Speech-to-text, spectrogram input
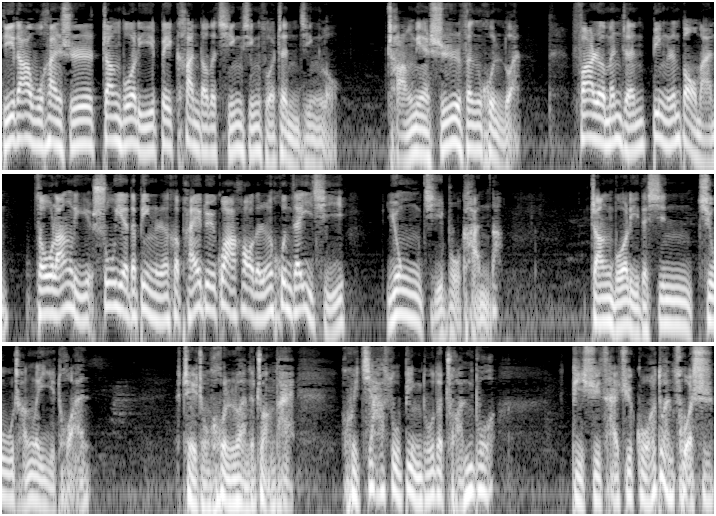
抵达武汉时，张伯礼被看到的情形所震惊了，场面十分混乱，发热门诊病人爆满，走廊里输液的病人和排队挂号的人混在一起，拥挤不堪呐。张伯礼的心揪成了一团。这种混乱的状态会加速病毒的传播，必须采取果断措施。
